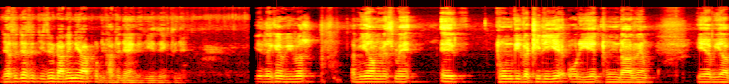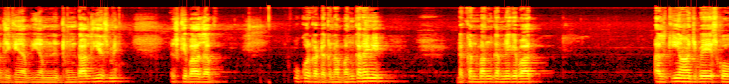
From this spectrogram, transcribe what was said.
जैसे जैसे चीज़ें डालेंगे, आपको दिखाते जाएँगे। ये देखते जाए ये देखें वीवर्स अभी हम इसमें एक थूम की गठी ली है और ये थूम डाल रहे हैं। ये अभी आप देखें, अभी हमने थूम डाल दिया इसमें। इसके बाद अब कुकर का ढकना बंद करेंगे। ढक्कन बंद करने के बाद हल्की आँच पे इसको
